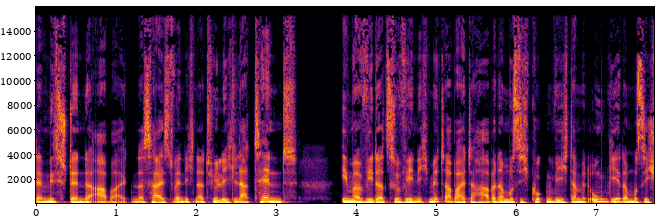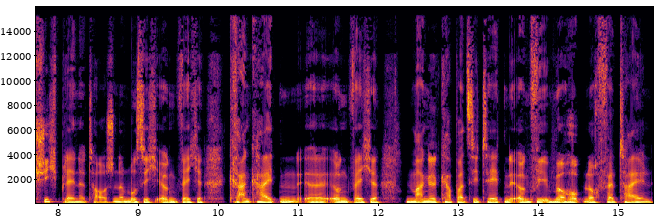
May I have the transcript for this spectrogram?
der Missstände arbeiten. Das heißt, wenn ich natürlich latent immer wieder zu wenig Mitarbeiter habe, dann muss ich gucken, wie ich damit umgehe. Dann muss ich Schichtpläne tauschen. Dann muss ich irgendwelche Krankheiten, äh, irgendwelche Mangelkapazitäten irgendwie überhaupt noch verteilen.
